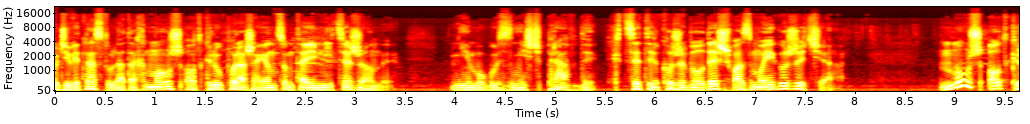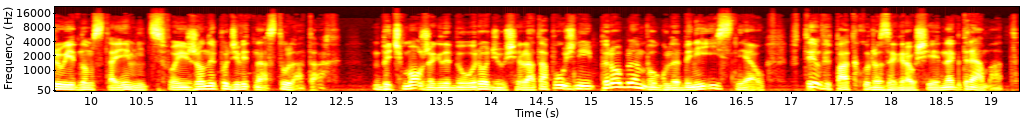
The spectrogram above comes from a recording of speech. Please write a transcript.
Po 19 latach mąż odkrył porażającą tajemnicę żony. Nie mógł znieść prawdy. Chcę tylko, żeby odeszła z mojego życia. Mąż odkrył jedną z tajemnic swojej żony po 19 latach. Być może, gdyby urodził się lata później, problem w ogóle by nie istniał. W tym wypadku rozegrał się jednak dramat.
